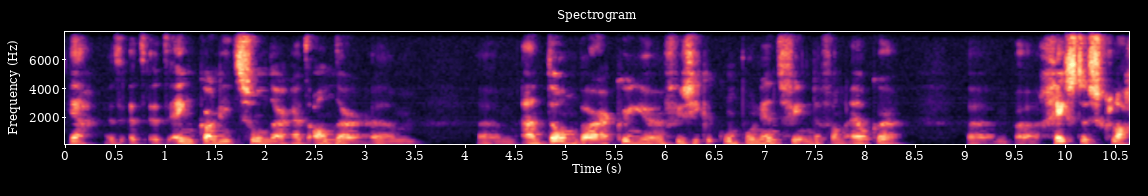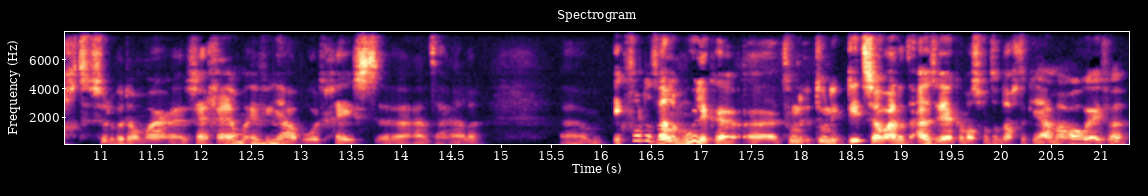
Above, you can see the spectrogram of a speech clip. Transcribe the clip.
ja, het, het, het een kan niet zonder het ander. Um, um, aantoonbaar kun je een fysieke component vinden van elke uh, geestesklacht, zullen we dan maar zeggen, hè? om even mm -hmm. jouw woord geest uh, aan te halen. Um, ik vond het wel een moeilijke uh, toen, toen ik dit zo aan het uitwerken was. Want dan dacht ik, ja, maar hou even.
